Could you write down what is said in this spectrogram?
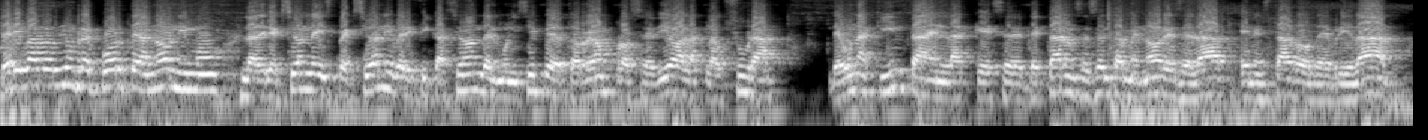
Derivado de un reporte anónimo, la Dirección de Inspección y Verificación del municipio de Torreón procedió a la clausura de una quinta en la que se detectaron 60 menores de edad en estado de ebriedad.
